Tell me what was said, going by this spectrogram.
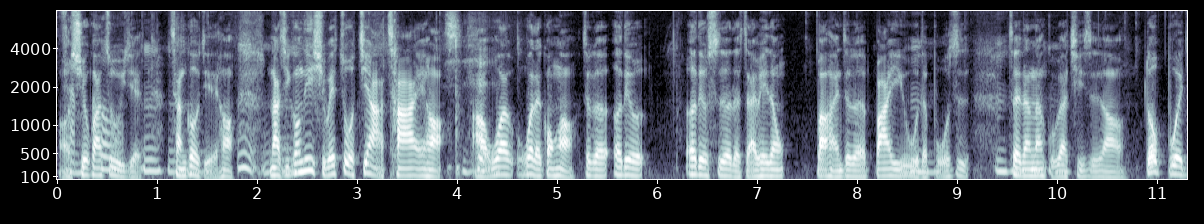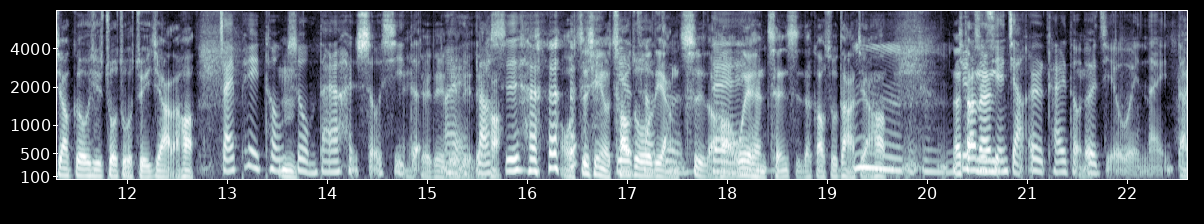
哦，修花注意节，参考节哈，哪几公里喜欢做价差哈？啊，我我来讲哈，这个二六二六四二的宅配通。包含这个八一五的博智，这两张股票其实啊都不会叫各位去做做追加了哈。宅配通是我们大家很熟悉的，对对对对，老师，我之前有操作两次的哈，我也很诚实的告诉大家哈。那当然，之前讲二开头二结尾那一档。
